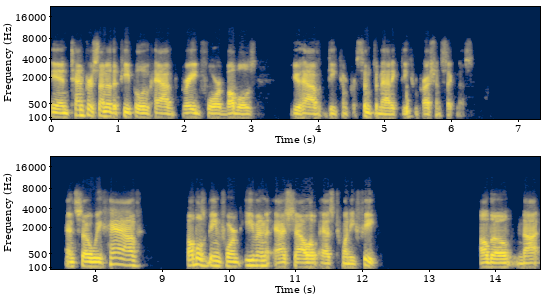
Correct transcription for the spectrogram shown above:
in 10% of the people who have grade four bubbles, you have symptomatic decompression sickness. And so we have bubbles being formed even as shallow as 20 feet, although not,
